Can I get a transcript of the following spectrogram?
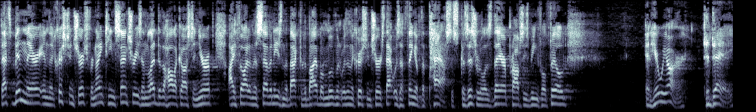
that's been there in the Christian church for 19 centuries and led to the Holocaust in Europe. I thought in the 70s and the Back to the Bible movement within the Christian church, that was a thing of the past because Israel is there, prophecies being fulfilled. And here we are today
